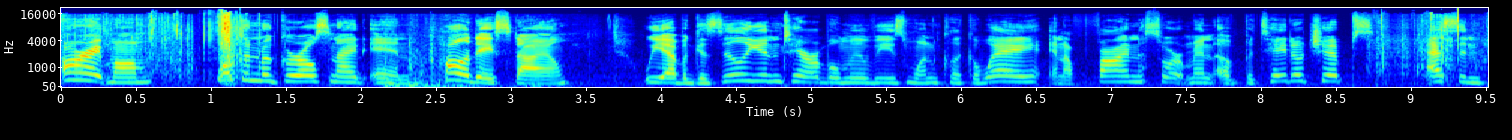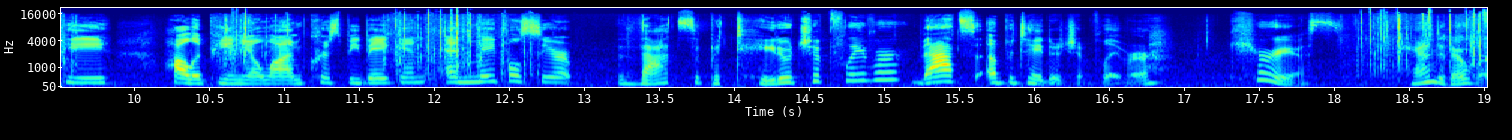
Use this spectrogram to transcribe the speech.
right, Mom. Welcome to Girls' Night In, holiday style. We have a gazillion terrible movies one click away and a fine assortment of potato chips, S&P, jalapeno lime crispy bacon, and maple syrup. That's a potato chip flavor? That's a potato chip flavor. Curious. Hand it over.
